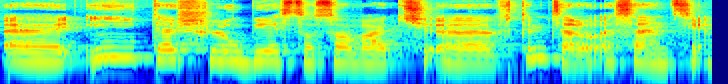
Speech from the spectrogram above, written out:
e, i też lubię stosować e, w tym celu esencję.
